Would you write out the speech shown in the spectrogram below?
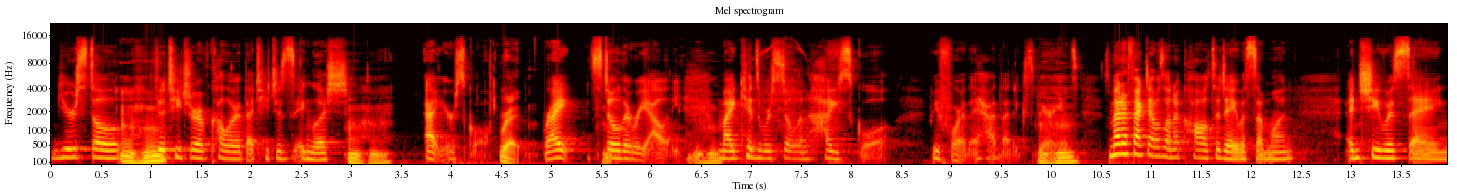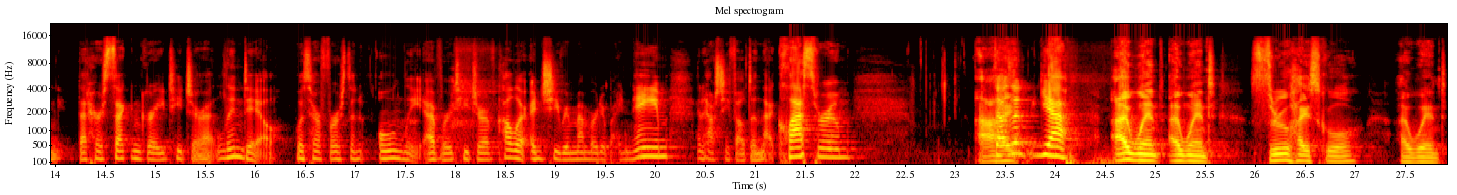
you're still mm-hmm. the teacher of color that teaches English mm-hmm. at your school Right. right? It's still the reality. My kids were still in high school before they had that experience. As a matter of fact, I was on a call today with someone, and she was saying that her second grade teacher at Lyndale was her first and only ever teacher of color, and she remembered it by name and how she felt in that classroom. I, Doesn't, yeah, I went I went through high school. I went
